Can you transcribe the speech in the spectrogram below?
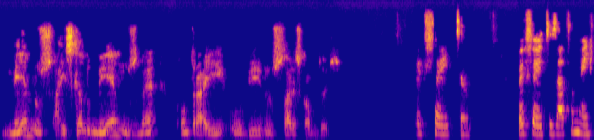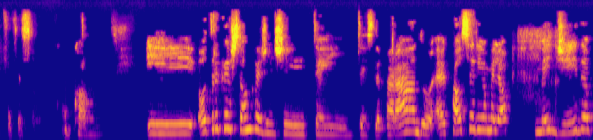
menos, arriscando menos, né, contrair o vírus SARS-CoV-2. Perfeito, perfeito, exatamente, professor, concordo. E outra questão que a gente tem, tem se deparado é qual seria a melhor medida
